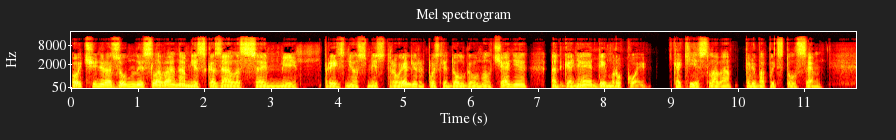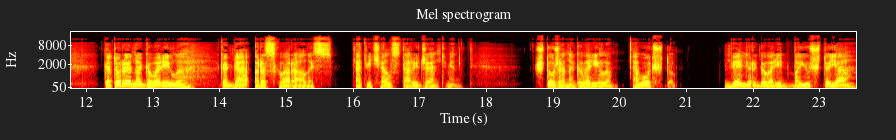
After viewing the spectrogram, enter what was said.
«Очень разумные слова она мне сказала, Сэмми», — произнес мистер Уэллер после долгого молчания, отгоняя дым рукой. «Какие слова?» — полюбопытствовал Сэм. «Которые она говорила, когда расхворалась», — отвечал старый джентльмен. «Что же она говорила? А вот что. Веллер говорит, боюсь, что я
